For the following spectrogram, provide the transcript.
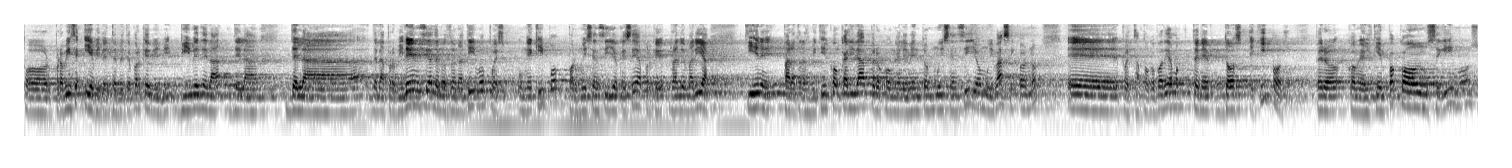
por provincia y evidentemente porque vive, de, la, de, la, de, la, de la providencia, de los donativos, pues un equipo, por muy sencillo que sea, porque Radio María tiene para transmitir con calidad, pero con elementos muy sencillos, muy básicos, ¿no? Eh, pues tampoco podíamos tener dos equipos pero con el tiempo conseguimos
